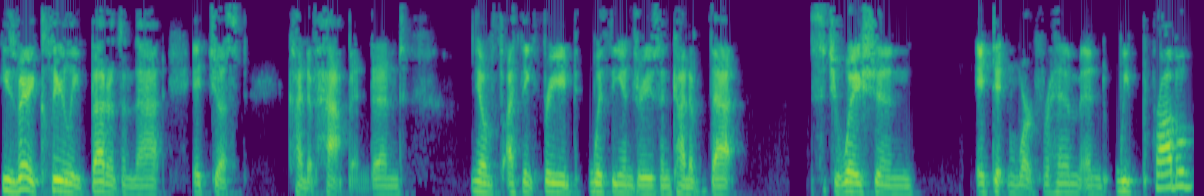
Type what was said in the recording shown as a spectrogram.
He's very clearly better than that. It just kind of happened. And, you know, I think Fried with the injuries and kind of that situation, it didn't work for him. And we probably,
